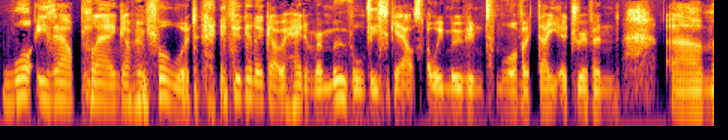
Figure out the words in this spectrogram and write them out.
what is our plan going forward? If you're going to go ahead and remove all these scouts, are we moving to more of a data-driven um,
